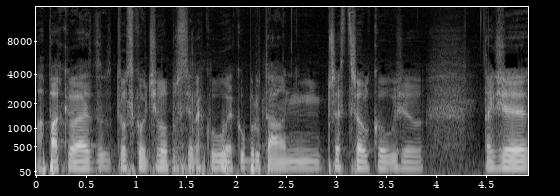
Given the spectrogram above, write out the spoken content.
A pak eh, to, to skončilo prostě takovou jako brutální přestřelkou, že jo. Takže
